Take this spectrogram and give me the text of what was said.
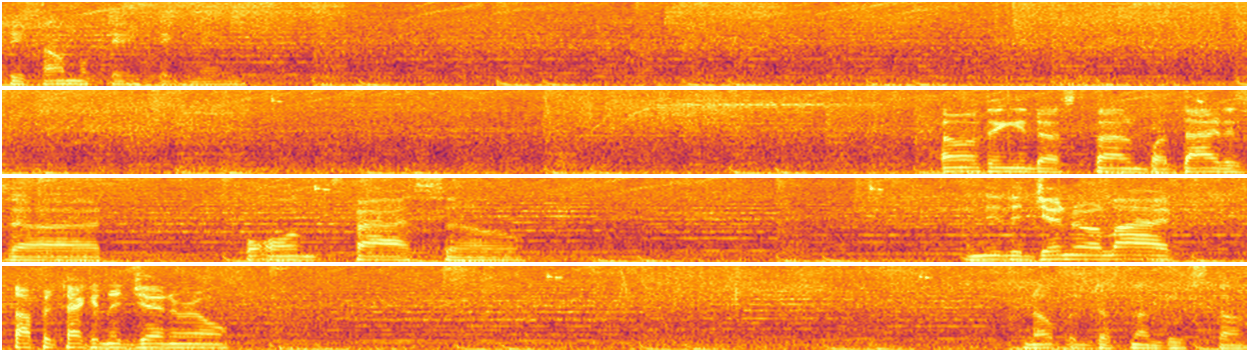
please. I'm okay taking damage. I don't think it does stun, but that is a on fast, so I need the general alive. Stop attacking the general. Nope, it does not do stun.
